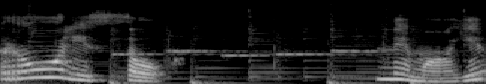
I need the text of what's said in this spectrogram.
Пролісок. Немає.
